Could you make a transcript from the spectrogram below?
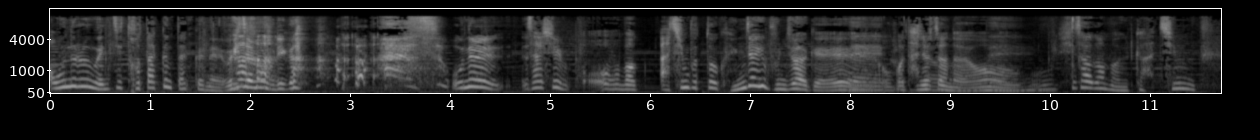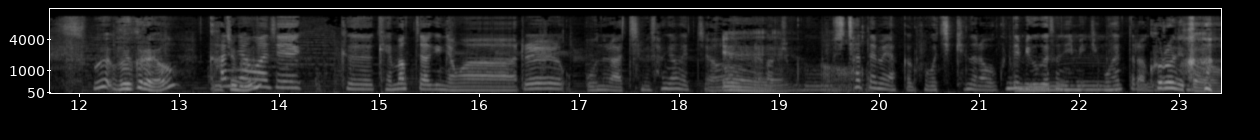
오늘은 왠지 더 따끈따끈해. 왜냐면 우리가 오늘 사실 어, 막 아침부터 굉장히 분주하게 네, 어, 그렇죠. 다녔잖아요. 네. 어, 시사가 막 이렇게 아침 왜 왜 그래요? 칸 영화제 그 개막작인 영화를 오늘 아침에 상영했죠. 예. 그래가지고 어. 시차 때문에 약간 그거 지키느라고. 근데 미국에서는 음. 이미 개봉했더라고요. 그러니까요.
